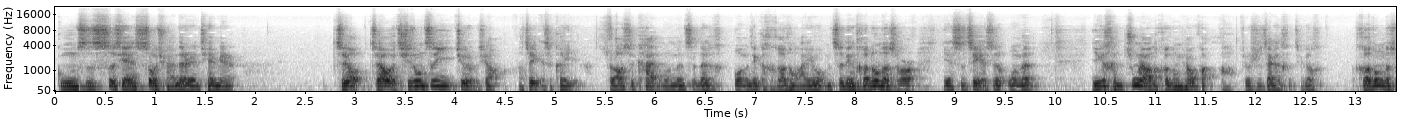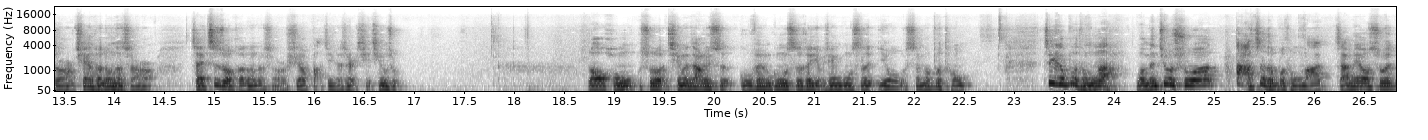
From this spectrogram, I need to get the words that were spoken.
公司事先授权的人签名。只有只要有其中之一就有效啊，这也是可以的。主要是看我们制的我们这个合同啊，因为我们制定合同的时候，也是这也是我们一个很重要的合同条款啊，就是在这个合同的时候签合同的时候，在制作合同的时候需要把这个事儿写清楚。老洪说：“请问张律师，股份公司和有限公司有什么不同？这个不同啊，我们就说大致的不同吧。咱们要说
